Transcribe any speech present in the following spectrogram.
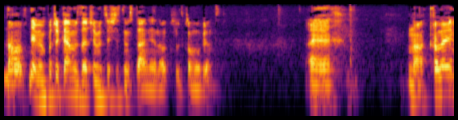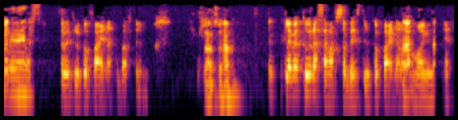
no, nie wiem, poczekamy, zobaczymy, co się z tym stanie, no, krótko mówiąc. E, no, kolejny... sobie tylko fajna chyba w tym. Słucham, słucham? Klawiatura sama w sobie jest tylko fajna, tak, moim tak. zdaniem.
